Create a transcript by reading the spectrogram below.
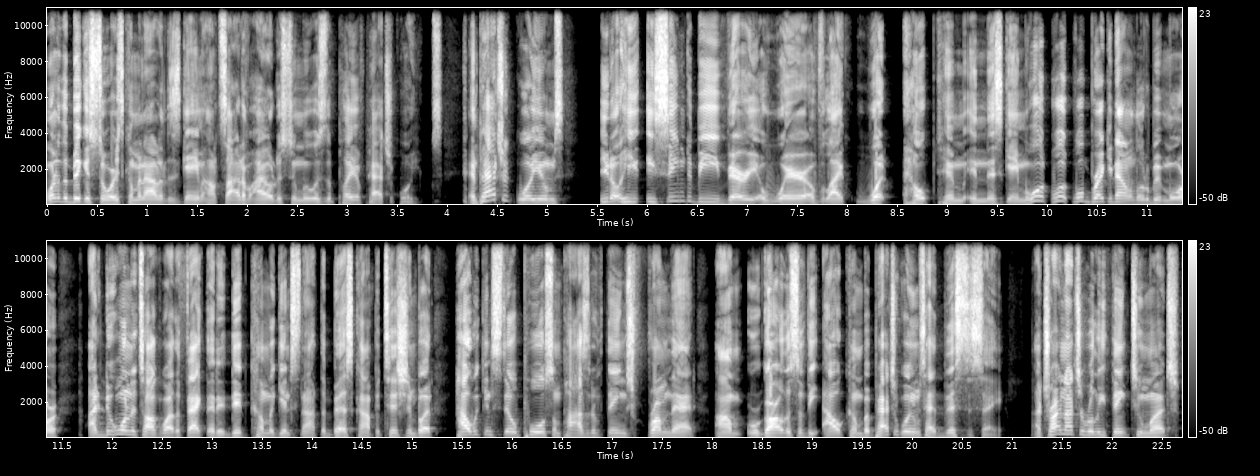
one of the biggest stories coming out of this game outside of Ayo Dosunmu was the play of Patrick Williams. And Patrick Williams, you know, he he seemed to be very aware of like what helped him in this game. We'll, we'll we'll break it down a little bit more. I do want to talk about the fact that it did come against not the best competition, but how we can still pull some positive things from that, um, regardless of the outcome. But Patrick Williams had this to say. I try not to really think too much.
